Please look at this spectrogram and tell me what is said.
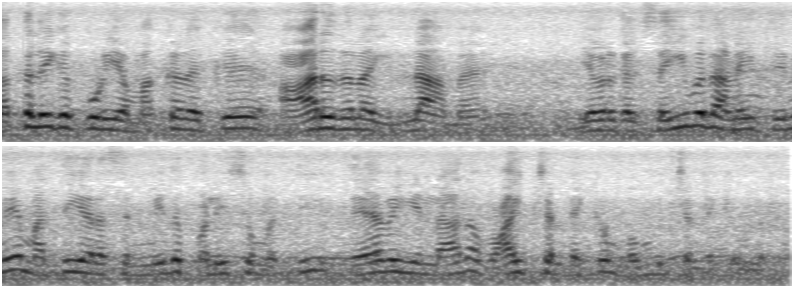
தத்தளிக்கக்கூடிய மக்களுக்கு ஆறுதலா இல்லாம இவர்கள் செய்வது அனைத்துமே மத்திய அரசின் மீது பழி சுமத்தி தேவையில்லாத வாய்ச்சண்டைக்கும் பொம்பு சண்டைக்கும் உள்ளது.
